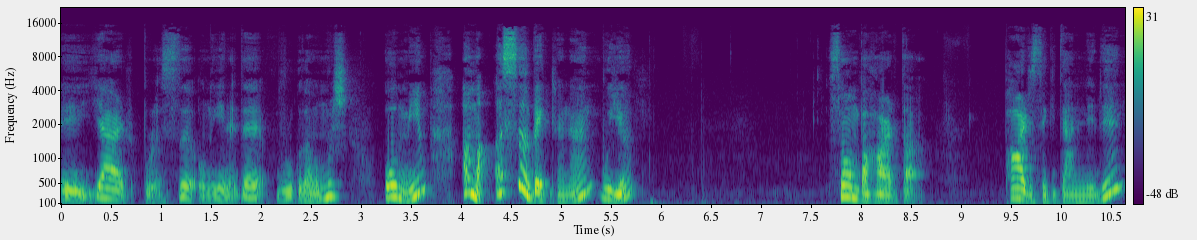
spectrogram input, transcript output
e, yer burası. Onu yine de vurgulamamış olmayayım. Ama asıl beklenen bu yıl sonbaharda Paris'e gidenlerin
